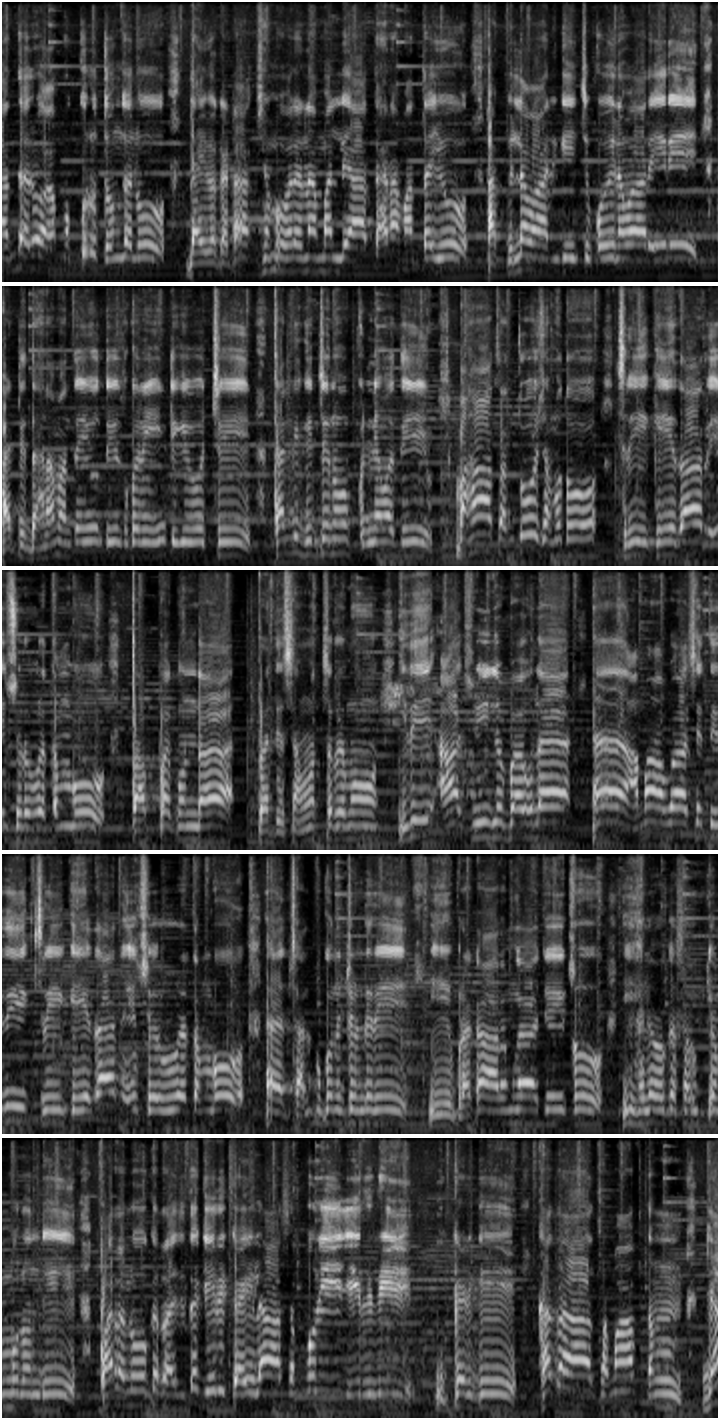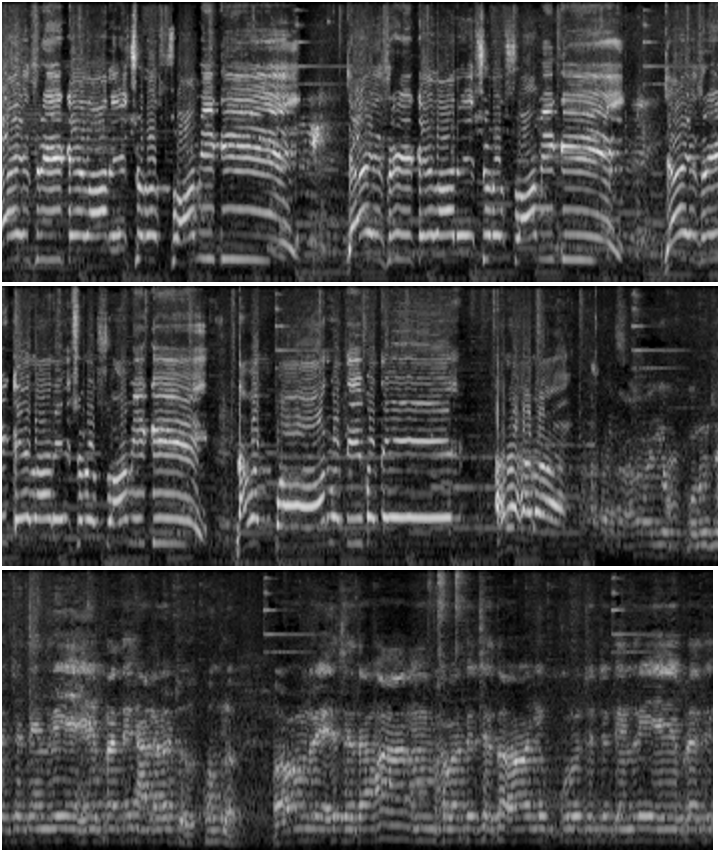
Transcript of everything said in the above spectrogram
అందరూ ఆ ముగ్గురు దొంగలు దైవ కటాక్షం వలన మళ్ళీ ఆ ధనం అంతయు ఆ పిల్లవానికి ఇచ్చిపోయిన వారేరే. అట్టి ధనం ధనమంతయు తీసుకుని ఇంటికి వచ్చి తల్లికిచ్చెను పుణ్యవతి. మహా సంతోషముతో శ్రీ కేదారేశ్వర వ్రతంబు తప్పకుండా ప్రతి సంవత్సరము ఇది ఆ బహుళ ఆ, అమావాస్య తిది శ్రీ కేదారేశ్వర వ్రతంబు ఆ, చుండిరి. ఈ ప్రకారంగా చేయచు ఇహలోక సౌఖ్యము పరలోక రజితగిరి కైలాసంబుని చేరిరి ఇక్కడికి కథ సమాప్తం. జై శ్రీ కేదారేశ్వర స్వామికి! జయ శ్రీ కేదారేశ్వర స్వామికి! జై శ్రీ కేదారేశ్వర స్వామికి! నవ పార్వతీపతే హర హర పురుష ఓం రే శతమానం భవతి శతాయు పురుష చతేంద్రియే ప్రతి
